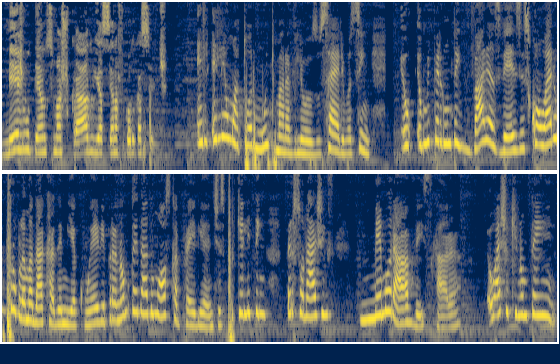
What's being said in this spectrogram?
mesmo tendo se machucado, e a cena ficou do cacete. Ele, ele é um ator muito maravilhoso, sério, assim. Eu, eu me perguntei várias vezes qual era o problema da academia com ele para não ter dado um Oscar para ele antes. Porque ele tem personagens memoráveis, cara. Eu acho que não tem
